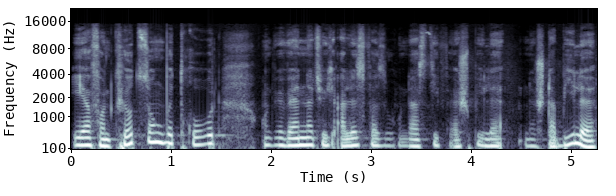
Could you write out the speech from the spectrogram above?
eher von Kürzungen bedroht. Und wir werden natürlich alles versuchen, dass die Festspiele eine stabile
